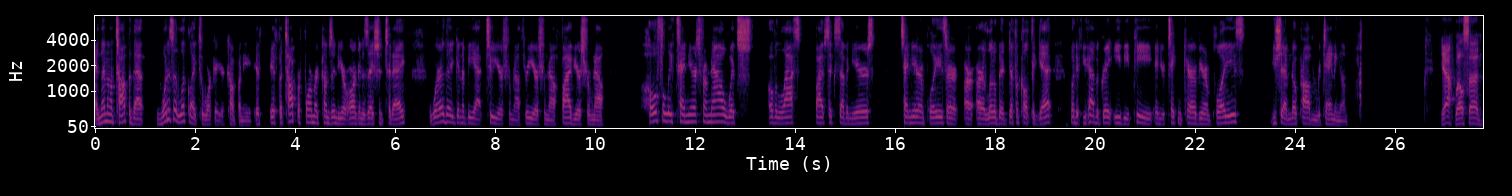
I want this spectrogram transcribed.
And then on top of that, what does it look like to work at your company? If if a top performer comes into your organization today, where are they going to be at 2 years from now, 3 years from now, 5 years from now? Hopefully 10 years from now, which over the last five, six, seven years, 10 year employees are, are are a little bit difficult to get. But if you have a great EVP and you're taking care of your employees, you should have no problem retaining them. Yeah, well said.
